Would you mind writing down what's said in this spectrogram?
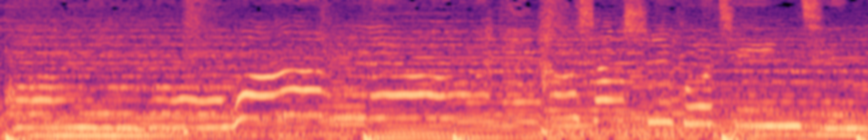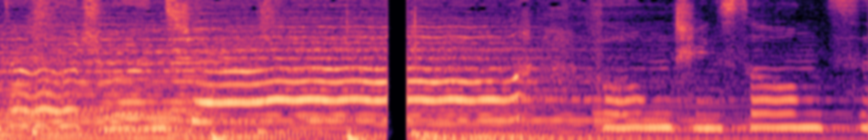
光阴不挽留，好像时过境迁的春秋。风轻送自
